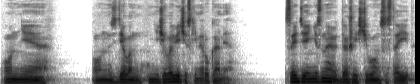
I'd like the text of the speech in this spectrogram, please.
Он не... Он сделан нечеловеческими руками. Сэдди не знают даже, из чего он состоит.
